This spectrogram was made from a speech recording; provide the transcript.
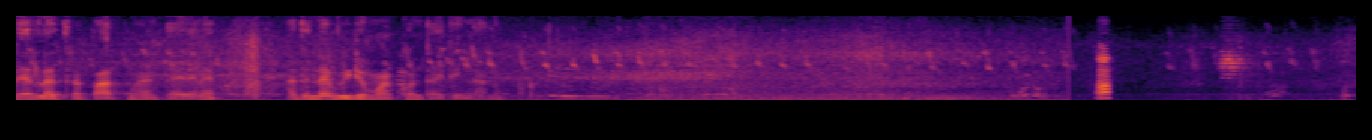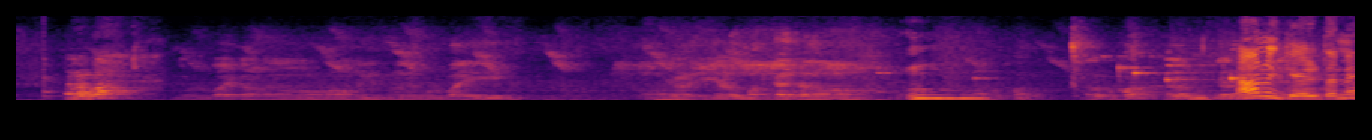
ನೆರಳ ಹತ್ರ ಪಾರ್ಕ್ ಮಾಡ್ತಾ ಇದ್ದಾನೆ. ಅದನ್ನು ವೀಡಿಯೋ ಮಾಡ್ಕೊತಾ ಇದ್ದೀನಿ ನಾನು. ಅವನು ಅವನು ಕೇಳ್ತಾನೆ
